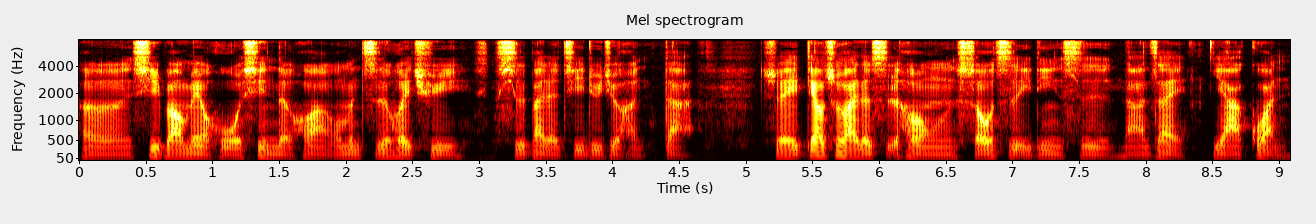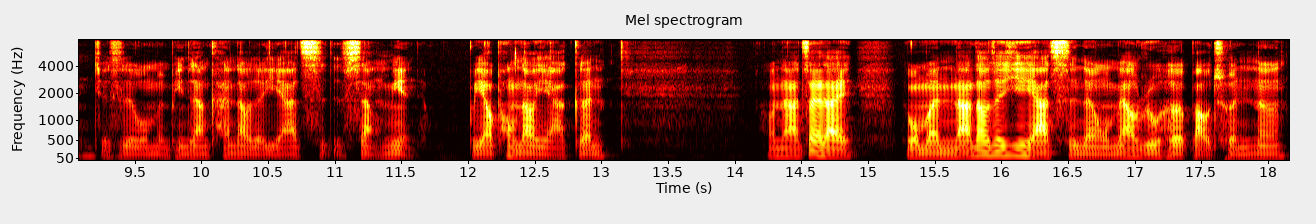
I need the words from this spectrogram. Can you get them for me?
呃细胞没有活性的话，我们植回去失败的几率就很大。所以掉出来的时候，手指一定是拿在牙冠，就是我们平常看到的牙齿的上面，不要碰到牙根。好，那再来。我们拿到这些牙齿呢，我们要如何保存呢？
